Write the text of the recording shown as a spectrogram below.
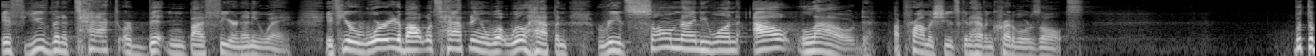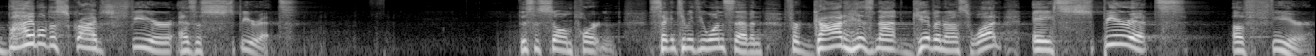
if you've been attacked or bitten by fear in any way. If you're worried about what's happening or what will happen, read Psalm 91 out loud. I promise you it's going to have incredible results. But the Bible describes fear as a spirit. This is so important. 2 Timothy 1 7, for God has not given us what? A spirit of fear,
